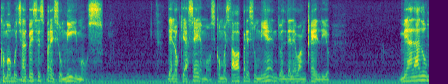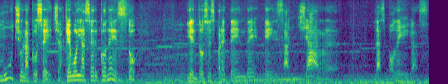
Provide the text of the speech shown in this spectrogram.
como muchas veces presumimos de lo que hacemos, como estaba presumiendo el del Evangelio. Me ha dado mucho la cosecha, ¿qué voy a hacer con esto? Y entonces pretende ensanchar las bodegas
